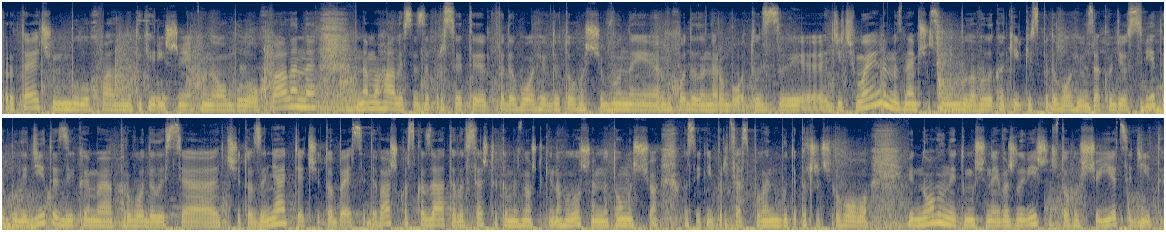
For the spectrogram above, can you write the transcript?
про те, чому було ухвалене таке рішення, як воно було ухвалене. Намагалися запросити педагогів до того, щоб вони виходили на роботу з дітьми. Ми знаємо, що сьогодні була велика кількість педагогів в закладі освіти. Були діти, з якими проводилися чи то заняття, чи то бесіди. Важко сказати, але все ж таки ми знову ж таки наголошуємо на тому, що освітній процес повинен бути першочергово відновлений, тому що найважливіше з того, що є, це діти.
